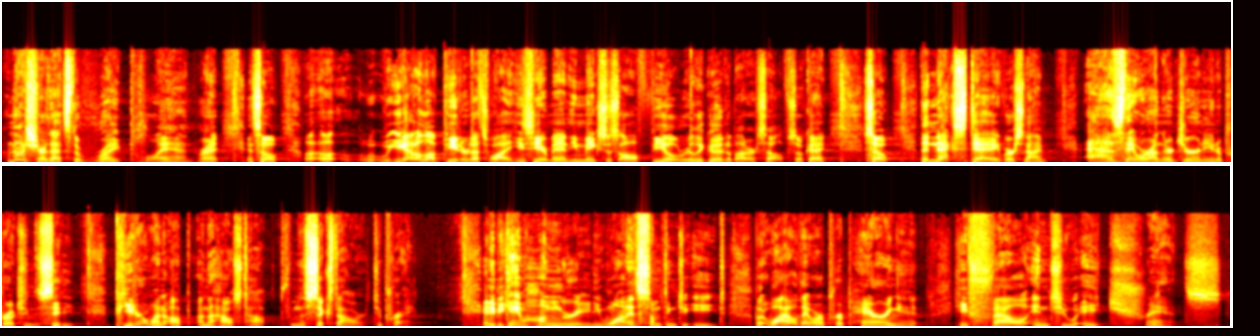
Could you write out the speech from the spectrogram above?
I'm not sure that's the right plan, right? And so uh, uh you got to love Peter. That's why he's here, man. He makes us all feel really good about ourselves, okay? So the next day, verse 9, as they were on their journey and approaching the city, Peter went up on the housetop from the sixth hour to pray. And he became hungry and he wanted something to eat. But while they were preparing it, he fell into a trance.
